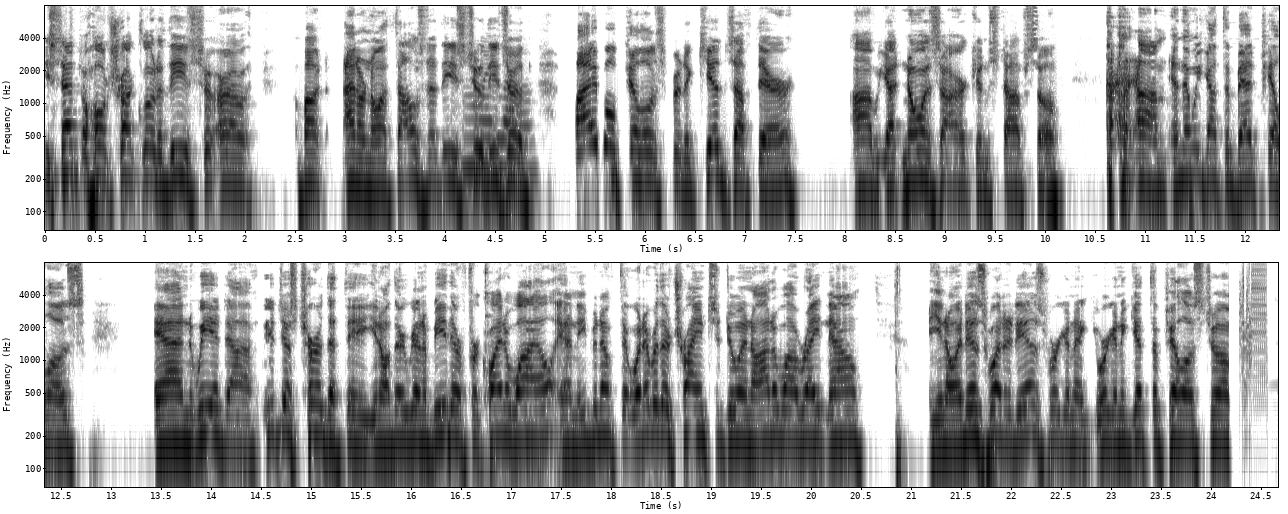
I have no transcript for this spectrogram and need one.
He sent a whole truckload of these, to, or about I don't know a thousand of these too. Oh, these are. Bible pillows for the kids up there. Uh, we got Noah's Ark and stuff. So, um, and then we got the bed pillows. And we had uh, we had just heard that they, you know, they're going to be there for quite a while. And even if whatever they're trying to do in Ottawa right now, you know, it is what it is. We're gonna we're gonna get the pillows to them.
